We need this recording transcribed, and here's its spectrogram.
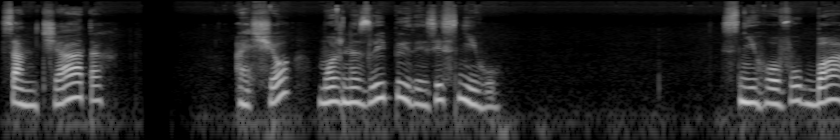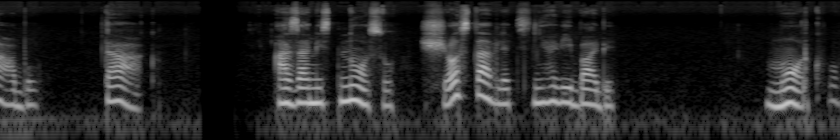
санчатах. А що можна зліпити зі снігу? Снігову бабу. Так. А замість носу що ставлять сніговій бабі? Моркву.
